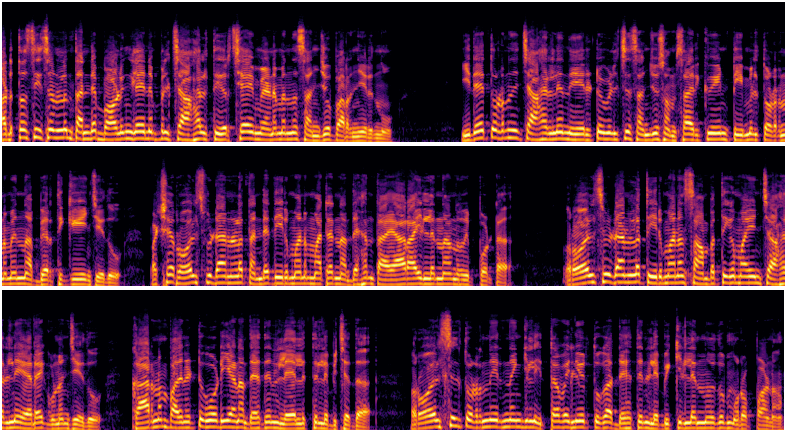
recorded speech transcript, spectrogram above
അടുത്ത സീസണിലും തന്റെ ബൗളിംഗ് ലൈനപ്പിൽ ചാഹൽ തീർച്ചയായും വേണമെന്ന് സഞ്ജു പറഞ്ഞിരുന്നു. ഇതേ തുടർന്ന് ചാഹലിനെ നേരിട്ട് വിളിച്ച് സഞ്ജു സംസാരിക്കുകയും ടീമിൽ തുടരണമെന്ന് അഭ്യർത്ഥിക്കുകയും ചെയ്തു. പക്ഷേ റോയൽസ് വിടാനുള്ള തന്റെ തീരുമാനം മാറ്റാൻ അദ്ദേഹം തയ്യാറായില്ലെന്നാണ് റിപ്പോർട്ട്. റോയൽസ് വിടാനുള്ള തീരുമാനം സാമ്പത്തികമായും ചാഹലിന് ഏറെ ഗുണം ചെയ്തു. കാരണം പതിനെട്ട് കോടിയാണ് അദ്ദേഹത്തിന് ലേലത്തിൽ ലഭിച്ചത്. റോയൽസിൽ തുടർന്നിരുന്നെങ്കിൽ ഇത്ര വലിയൊരു തുക അദ്ദേഹത്തിന് ലഭിക്കില്ലെന്നതും ഉറപ്പാണ്.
